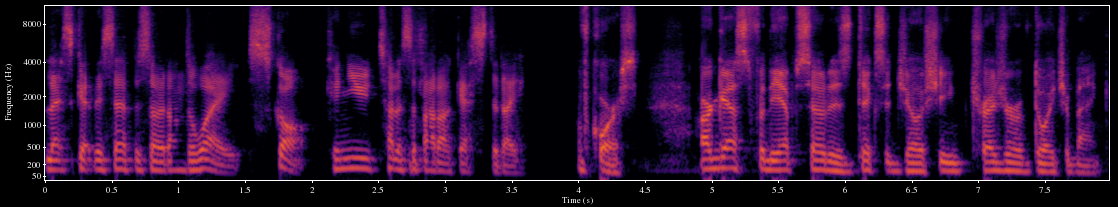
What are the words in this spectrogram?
let's get this episode underway. Scott, can you tell us about our guest today? Of course. Our guest for the episode is Dixit Joshi, Treasurer of Deutsche Bank.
